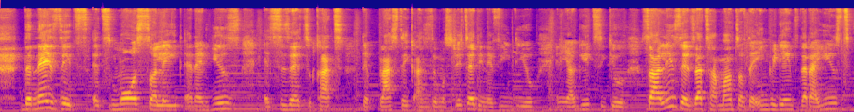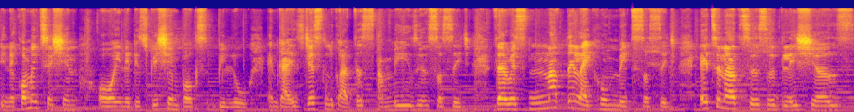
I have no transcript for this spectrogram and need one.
The next day it's, it's more solid and then use a scissor to cut the plastic as demonstrated in a video and you're good to go so i'll leave the exact amount of the ingredients that i used in the comment section or in the description box below. And guys just look at this amazing sausage. There is nothing like homemade sausage. It's not so so delicious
